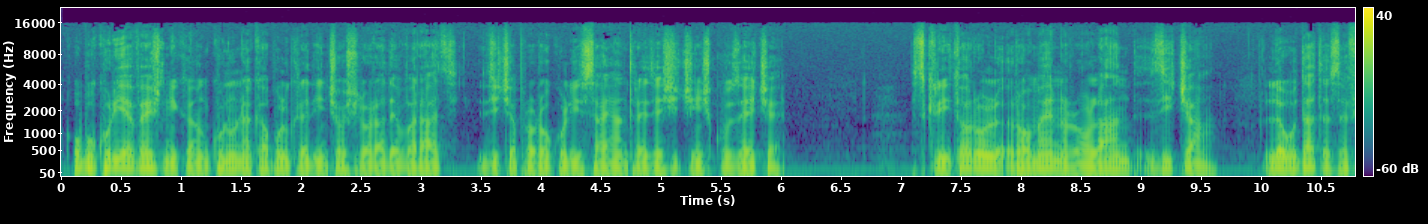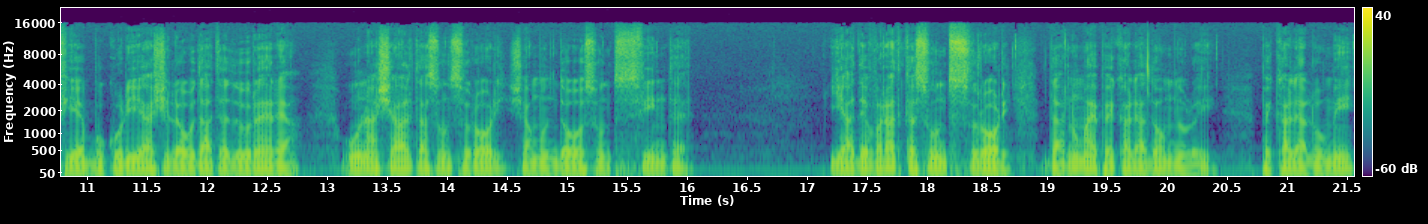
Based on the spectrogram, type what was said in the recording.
O bucurie veșnică încunună capul credincioșilor adevărați, zice prorocul Isaia în 35 cu 10. Scriitorul Roman Roland zicea, Lăudată să fie bucuria și lăudată durerea, una și alta sunt surori și amândouă sunt sfinte. E adevărat că sunt surori, dar numai pe calea Domnului. Pe calea lumii,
